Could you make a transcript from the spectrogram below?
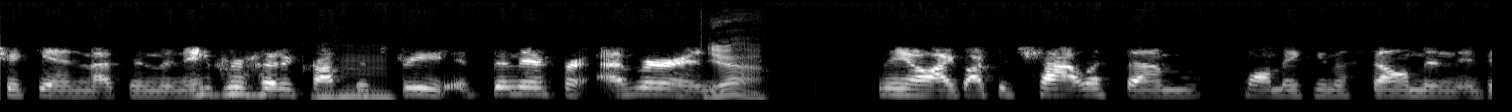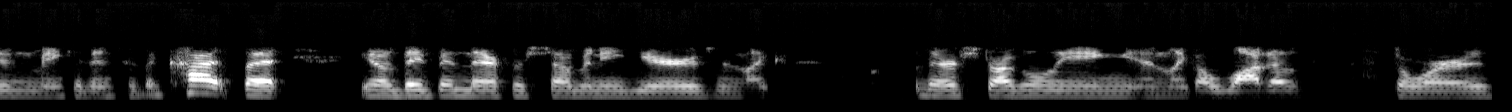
Chicken that's in the neighborhood across mm-hmm. the street. It's been there forever. And, yeah. you know, I got to chat with them while making the film and it didn't make it into the cut, but, you know, they've been there for so many years and like they're struggling and like a lot of stores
